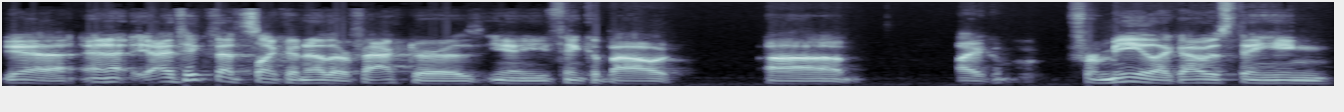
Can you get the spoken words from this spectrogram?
Yeah. And I think that's like another factor is, you know, you think about, uh, like for me, like I was thinking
